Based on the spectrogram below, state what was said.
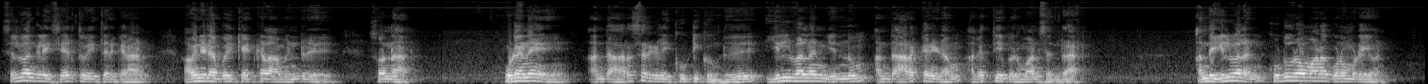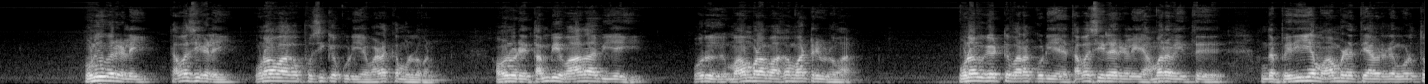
செல்வங்களை சேர்த்து வைத்திருக்கிறான். அவனிடம் போய் கேட்கலாம் என்று சொன்னார். உடனே அந்த அரசர்களை கூட்டிக் கொண்டு இல்வலன் என்னும் அந்த அரக்கனிடம் அகத்திய பெருமான் சென்றார். அந்த இல்வலன் கொடூரமான குணமுடையவன். முனிவர்களை தவசிகளை உணவாக புசிக்கக்கூடிய வழக்கம் உள்ளவன் அவனுடைய தம்பி வாதாபியை ஒரு மாம்பழமாக மாற்றிவிடுவான். உணவு கேட்டு வரக்கூடிய தவசீலர்களை அமர வைத்து அந்த பெரிய மாம்பழத்தை அவரிடம் கொடுத்து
